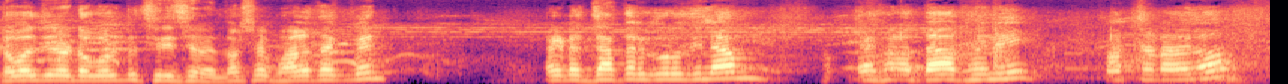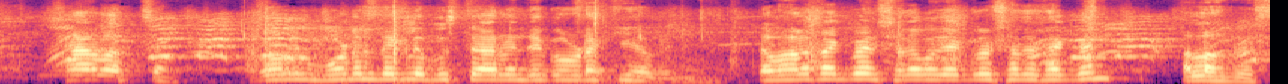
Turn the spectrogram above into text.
double zero double two three seven. দর্শক, ভালো থাকবেন। একটা জাতের গরু দিলাম। এখনও দাঁত হয়নি। বাচ্চাটা হলো সার বাচ্চা। গরুর মডেল দেখলে বুঝতে পারবেন যে গরুটা কি হবে। তা ভালো থাকবেন সেটা মধ্যে এগুলোর সাথে থাকবেন। আল্লাহ হাফেজ।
